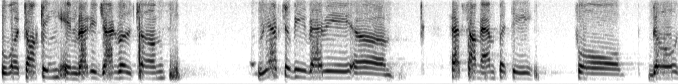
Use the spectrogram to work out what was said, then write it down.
who were talking in very general terms we have to be very, um, have some empathy for those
